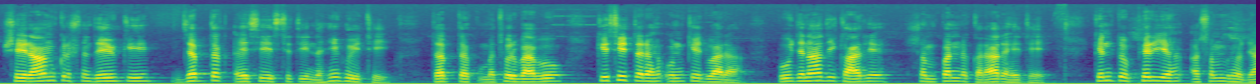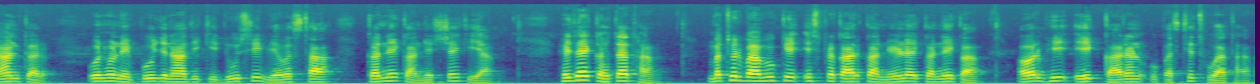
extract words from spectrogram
श्री रामकृष्ण देव की जब तक ऐसी स्थिति नहीं हुई थी, तब तक मथुर बाबू किसी तरह उनके द्वारा पूजनादि कार्य संपन्न करा रहे थे। किंतु फिर यह असंभव जानकर उन्होंने पूजनादि की दूसरी व्यवस्था करने का निश्चय किया। हृदय कहता था, मथुर बाबू के इस प्रकार का निर्णय करने का और भी एक कारण उपस्थित हुआ था।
